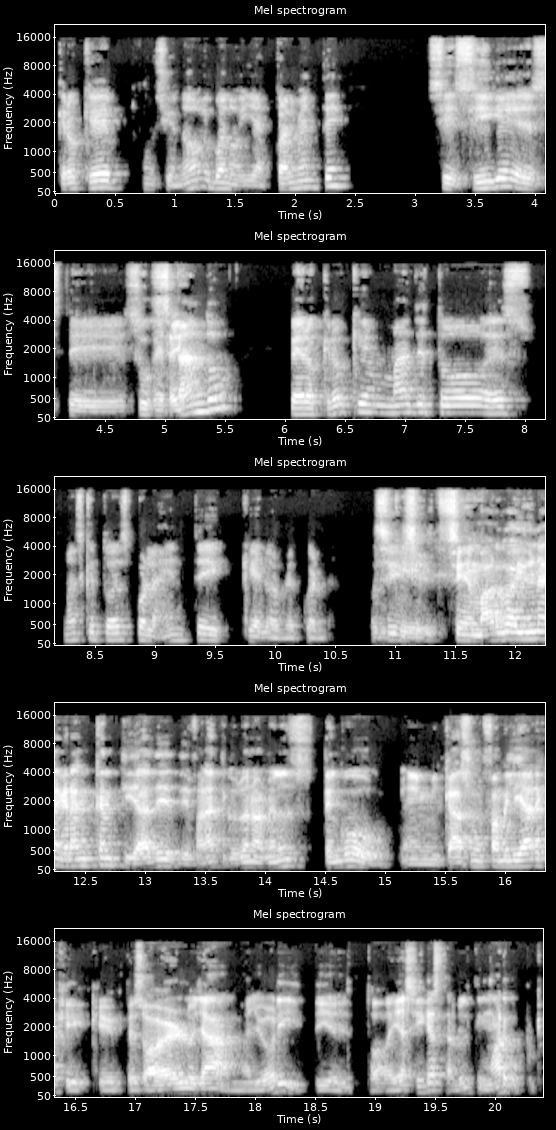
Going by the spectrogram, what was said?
creo que funcionó. Y bueno, y actualmente se sigue este, sujetando, pero creo que más de todo es, más que todo es por la gente que lo recuerda. Sí. Sin embargo, hay una gran cantidad de, de fanáticos. Bueno, al menos tengo en mi caso un familiar que, que empezó a verlo ya mayor y, y todavía sigue hasta el último arco, porque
